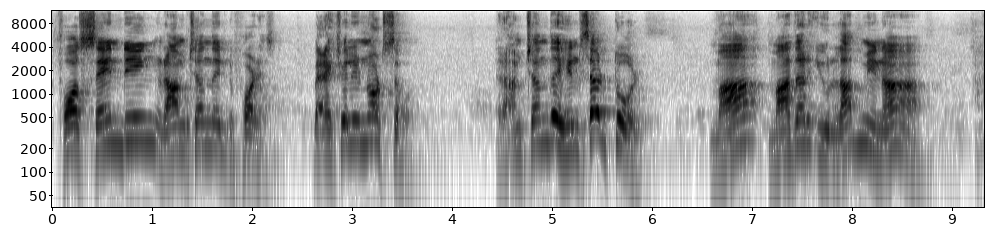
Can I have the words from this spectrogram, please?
for sending Ramchandra into forest. But actually not so. Ramchandra himself told, Ma, mother, you love me, na? Ah,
